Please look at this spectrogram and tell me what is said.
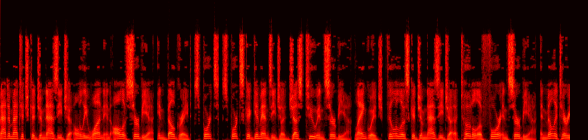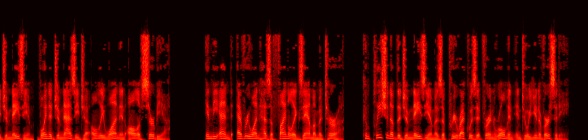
Matematička Gymnasija only one in all of Serbia, in Belgrade, sports, Sportska Gymnasija just two in Serbia, language, Filološka Gymnasija a total of four in Serbia, and military military gymnasium, Vojna gymnazija only one in all of Serbia. In the end, everyone has a final exam a matura. Completion of the gymnasium is a prerequisite for enrollment into a university.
